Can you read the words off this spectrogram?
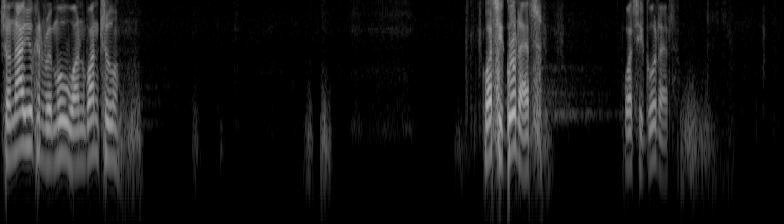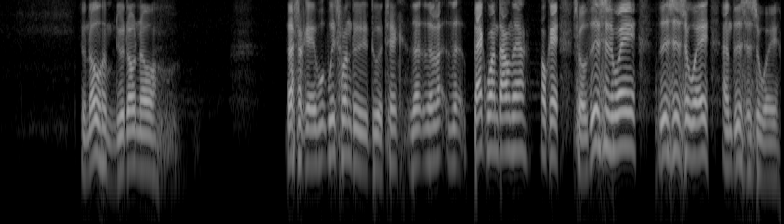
So now you can remove one, one, two. What's he good at? What's he good at? You know him, you don't know. That's okay. Which one do you do a tick? The, the, the back one down there? Okay, so this is away, this is away, and this is away.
